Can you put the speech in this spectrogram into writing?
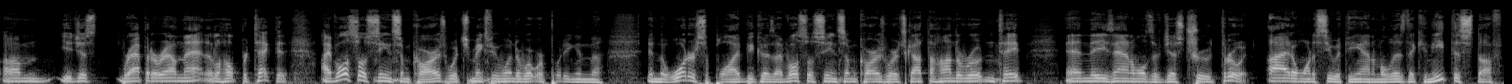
Um, you just wrap it around that, and it'll help protect it. I've also seen some cars, which makes me wonder what we're putting in the in the water supply, because I've also seen some cars where it's got the Honda rodent tape, and these animals have just chewed through it. I don't want to see what the animal is that can eat this stuff,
